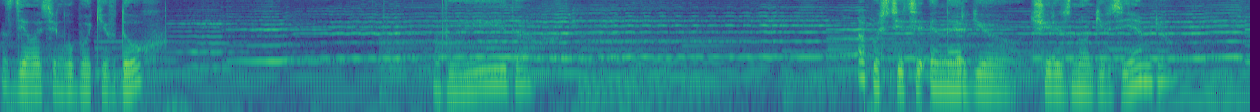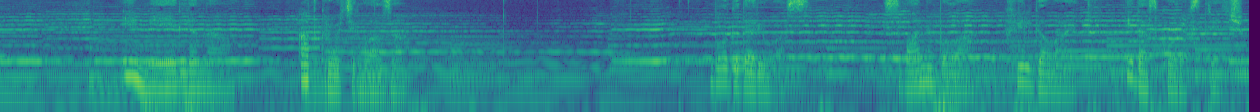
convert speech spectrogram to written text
Сделайте глубокий вдох, выдох. Опустите энергию через ноги в землю и медленно откройте глаза. Благодарю вас. С вами была Хельга Лайт и до скорых встреч.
